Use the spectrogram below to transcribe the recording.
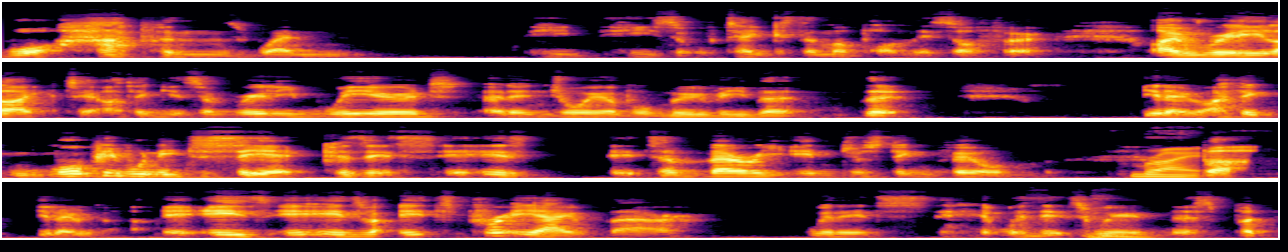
what happens when he he sort of takes them up on this offer. I really liked it. I think it's a really weird and enjoyable movie that that you know I think more people need to see it because it's it is it's a very interesting film. Right. But you know it is it is it's pretty out there with its with its weirdness, but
